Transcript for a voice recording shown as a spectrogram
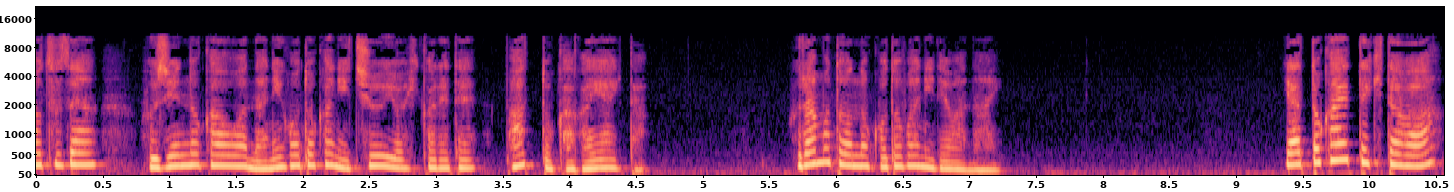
突然夫人の顔は何事かに注意を惹かれてパッと輝いた。フラムトンの言葉にではない。やっと帰ってきたわ。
